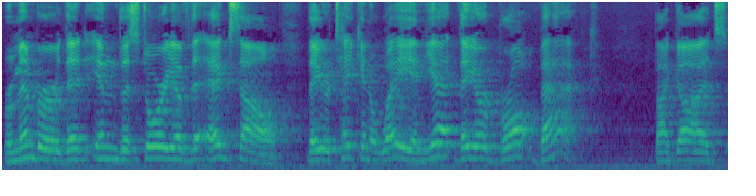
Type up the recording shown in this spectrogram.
Remember that in the story of the exile, they are taken away and yet they are brought back by God's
